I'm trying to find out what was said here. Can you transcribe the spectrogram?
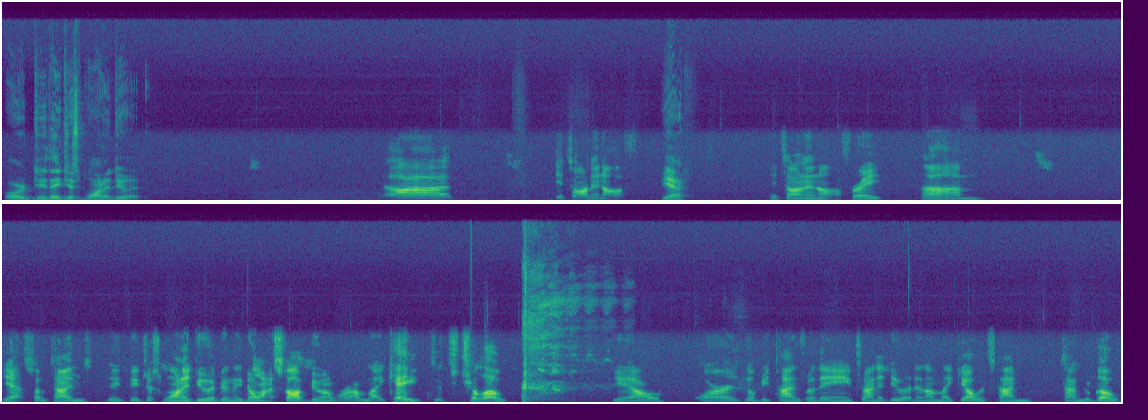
or do they just want to do it? Uh, it's on and off. Yeah, It's on and off, right? Um, yeah, sometimes they, they just want to do it and they don't want to stop doing it. Where I'm like, hey, it's chill out, you know. Or there'll be times where they ain't trying to do it, and I'm like, yo, it's time time to go.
